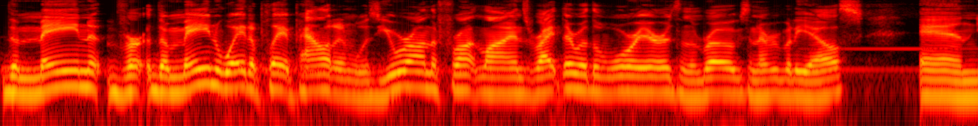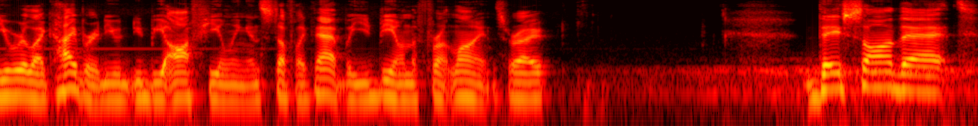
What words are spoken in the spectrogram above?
the main ver- the main way to play a paladin was you were on the front lines right there with the warriors and the rogues and everybody else and you were like hybrid, you'd, you'd be off healing and stuff like that, but you'd be on the front lines, right? They saw that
